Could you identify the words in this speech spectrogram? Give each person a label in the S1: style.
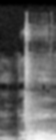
S1: додому.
